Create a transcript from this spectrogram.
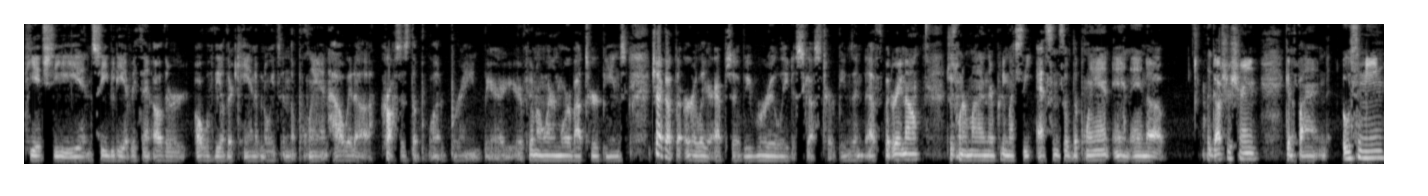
THC and CBD everything other all of the other cannabinoids in the plant how it uh, crosses the blood brain barrier. If you want to learn more about terpenes check out the earlier episode. We really discussed terpenes in depth but right now just want to remind they're pretty much the essence of the plant and and uh, the gusher strain gonna find ocimene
